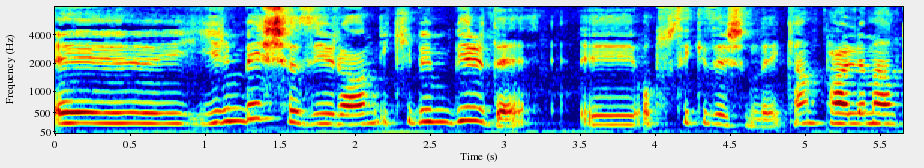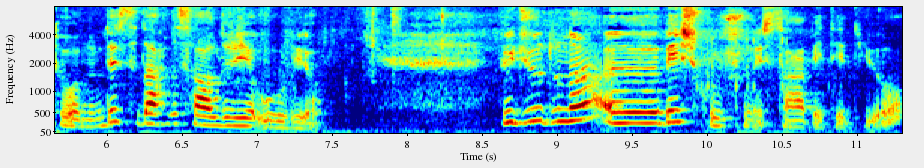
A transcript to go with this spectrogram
E, 25 Haziran 2001'de e, 38 yaşındayken parlamento önünde silahlı saldırıya uğruyor. Vücuduna 5 kurşun isabet ediyor.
